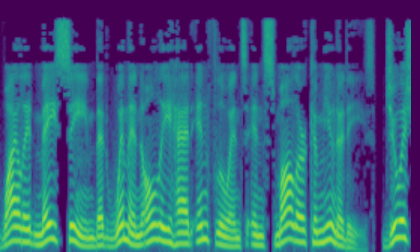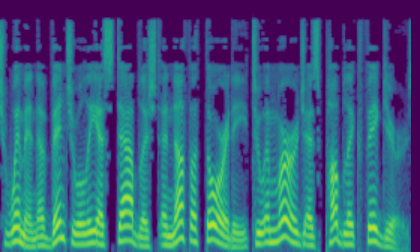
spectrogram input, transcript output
While it may seem that women only had influence in smaller communities, Jewish women eventually established enough authority to emerge as public figures.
